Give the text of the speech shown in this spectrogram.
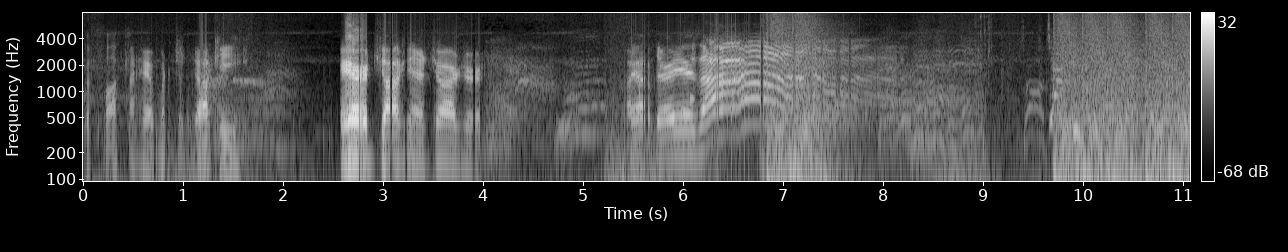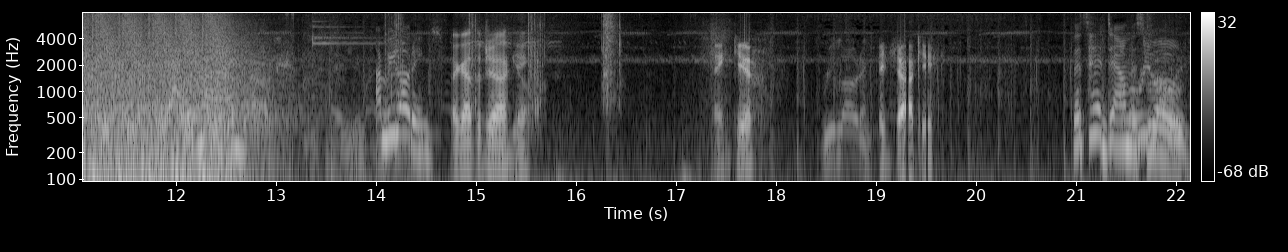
The fuck? I hear a bunch of jockey. I hear a jockey and a charger. Oh, yeah, there he is. Ah! Jockey! That was mine. I'm reloading. I got the jockey. Thank you. Reloading. Hey, jockey. Let's head down this road.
